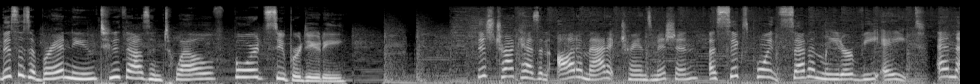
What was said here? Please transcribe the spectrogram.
This is a brand new 2012 Ford Super Duty. This truck has an automatic transmission, a 6.7 liter V8, and the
